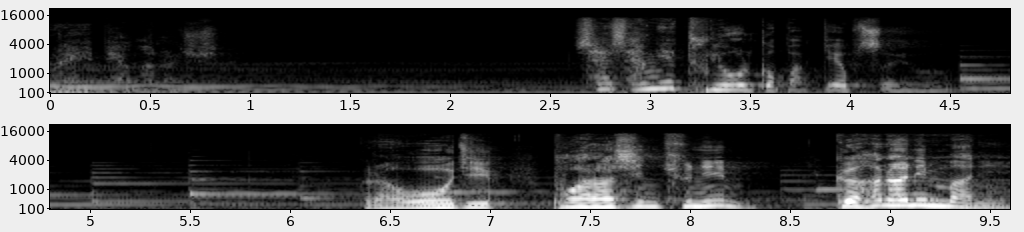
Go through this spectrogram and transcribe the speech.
우리에게 평안을 주셔요. 세상에 두려울 것밖에 없어요. 그러나 오직 부활하신 주님, 그 하나님만이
